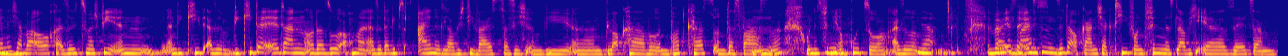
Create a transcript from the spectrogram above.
Kenne ich aber auch. Also zum Beispiel in, an die Kita, also die Kita-Eltern oder so auch mal, also da gibt es eine, glaube ich, die weiß, dass ich irgendwie äh, einen Blog habe und einen Podcast und das war's. Ne? Und das finde ich auch gut so. Also Ja. Bei weil die meisten sind da auch gar nicht aktiv und finden das, glaube ich, eher seltsam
